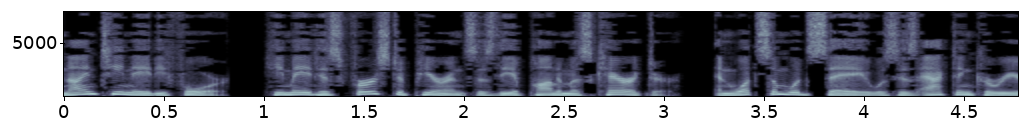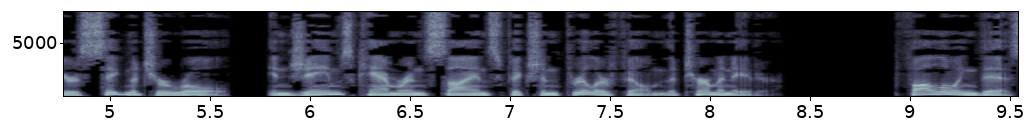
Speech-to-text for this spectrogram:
1984, he made his first appearance as the eponymous character, and what some would say was his acting career's signature role, in James Cameron's science fiction thriller film The Terminator. Following this,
